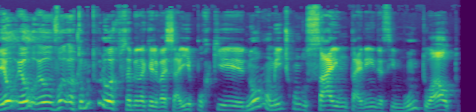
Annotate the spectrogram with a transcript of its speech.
Eu, eu, eu, vou, eu tô muito curioso pra saber onde é que ele vai sair, porque normalmente quando sai um Tyrande assim muito alto,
